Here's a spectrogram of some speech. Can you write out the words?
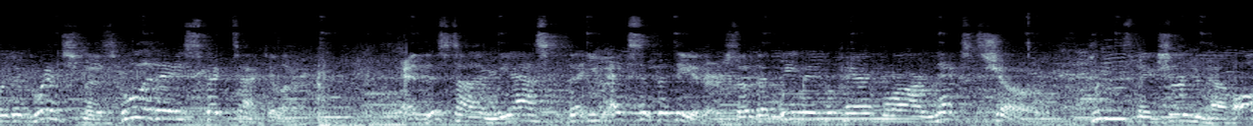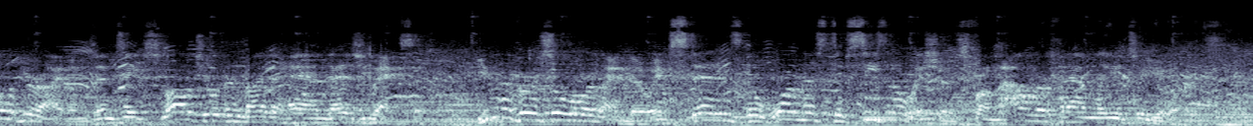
For the Grinchmas Holiday Spectacular. And this time we ask that you exit the theater so that we may prepare for our next show. Please make sure you have all of your items and take small children by the hand as you exit. Universal Orlando extends the warmest of seasonal wishes from our family to yours.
